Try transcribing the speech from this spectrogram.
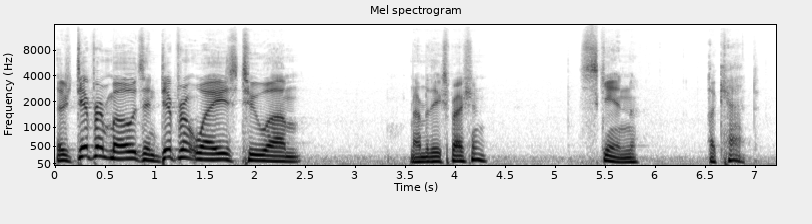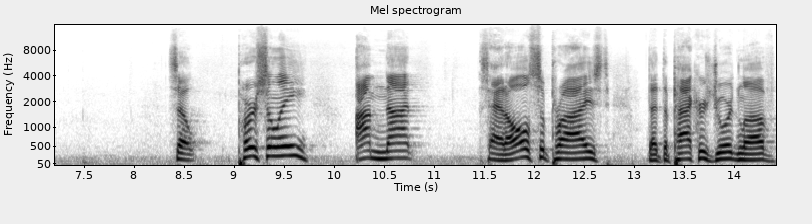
There's different modes and different ways to um, remember the expression skin a cat. So, personally, I'm not at all surprised that the Packers, Jordan Love,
